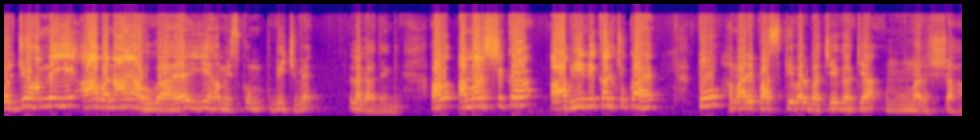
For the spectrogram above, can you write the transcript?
और जो हमने ये आ बनाया हुआ है, ये हम इसको बीच में लगा देंगे। अब अमर्श का आ भी निकल चुका है। तो हमारे पास केवल बचेगा क्या? मरशाह।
